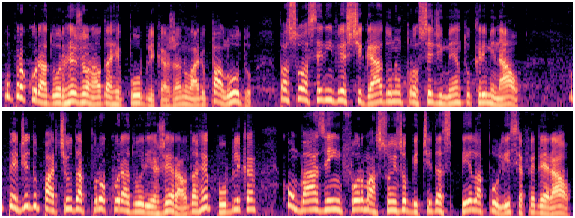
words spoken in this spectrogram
O Procurador Regional da República, Januário Paludo, passou a ser investigado num procedimento criminal. O pedido partiu da Procuradoria-Geral da República, com base em informações obtidas pela Polícia Federal.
